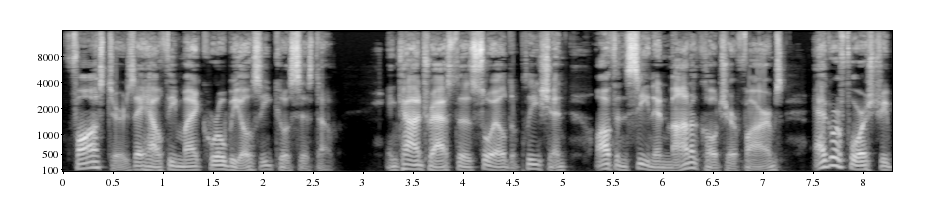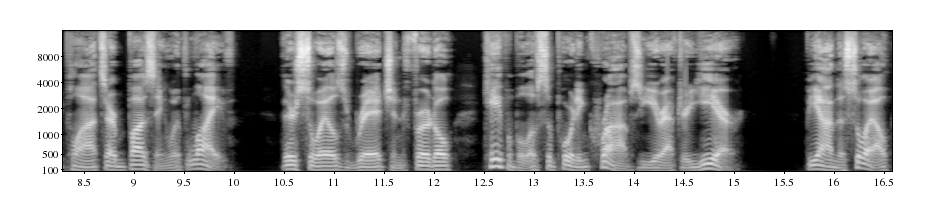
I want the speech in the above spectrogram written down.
fosters a healthy microbial ecosystem. In contrast to the soil depletion often seen in monoculture farms, agroforestry plots are buzzing with life. Their soils rich and fertile, capable of supporting crops year after year. Beyond the soil,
